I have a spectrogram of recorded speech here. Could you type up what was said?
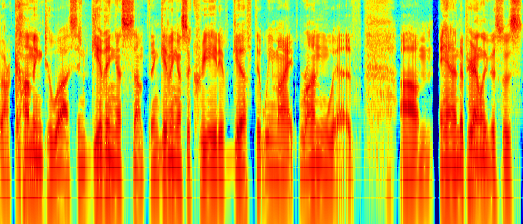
are coming to us and giving us something, giving us a creative gift that we might run with. Um, and apparently, this was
